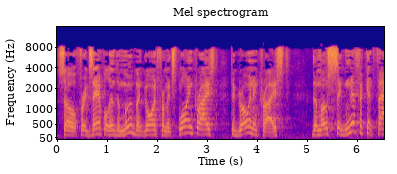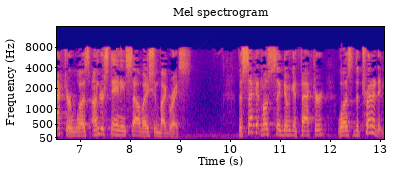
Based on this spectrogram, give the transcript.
So, for example, in the movement going from exploring Christ to growing in Christ, the most significant factor was understanding salvation by grace. The second most significant factor was the Trinity.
